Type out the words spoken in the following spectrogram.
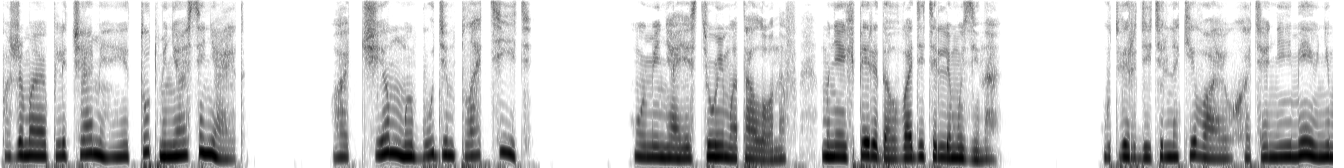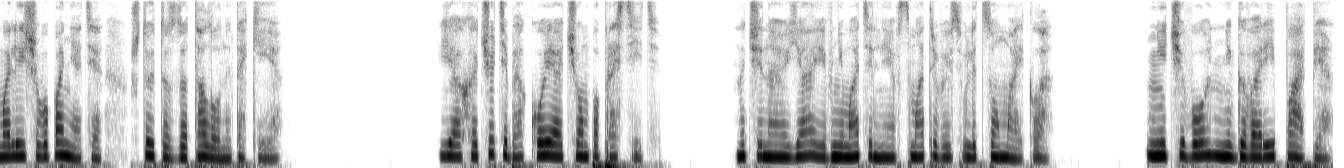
Пожимаю плечами, и тут меня осеняет. «А чем мы будем платить?» «У меня есть уйма талонов. Мне их передал водитель лимузина». Утвердительно киваю, хотя не имею ни малейшего понятия, что это за талоны такие. «Я хочу тебя кое о чем попросить». Начинаю я и внимательнее всматриваюсь в лицо Майкла. «Ничего не говори папе».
